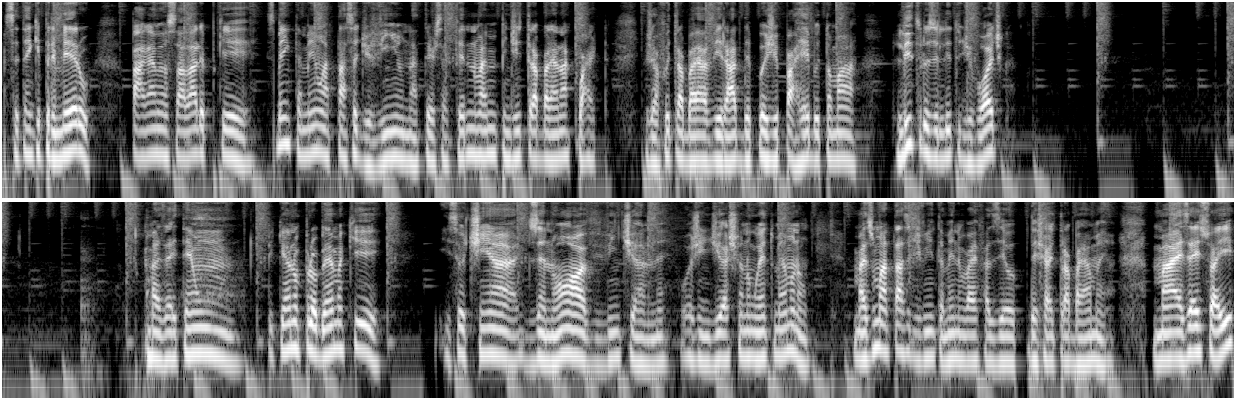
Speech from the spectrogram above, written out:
você tem que primeiro pagar meu salário, porque, se bem que também uma taça de vinho na terça-feira não vai me impedir de trabalhar na quarta. Eu já fui trabalhar virado depois de ir pra Rebo e tomar litros e litros de vodka. Mas aí tem um pequeno problema que isso eu tinha 19, 20 anos, né? Hoje em dia acho que eu não aguento mesmo não. Mas uma taça de vinho também não vai fazer eu deixar de trabalhar amanhã. Mas é isso aí.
